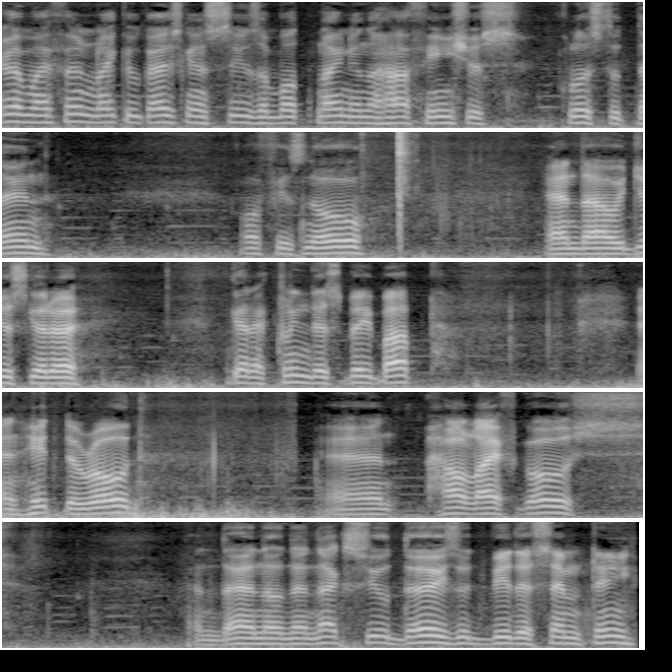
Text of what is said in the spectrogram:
Yeah, my friend, like you guys can see, is about nine and a half inches, close to ten of snow, and uh, we just gotta gotta clean this babe up and hit the road and how life goes. And then on the next few days would be the same thing.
